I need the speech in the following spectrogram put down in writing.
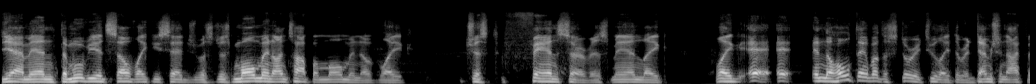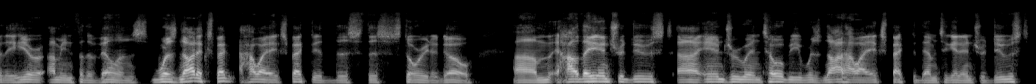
yeah, man, the movie itself, like you said, was just moment on top of moment of like just fan service, man. Like, like, eh, eh, and the whole thing about the story too, like the redemption arc for the hero. I mean, for the villains, was not expect how I expected this this story to go. Um, how they introduced uh, Andrew and Tobey was not how I expected them to get introduced,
